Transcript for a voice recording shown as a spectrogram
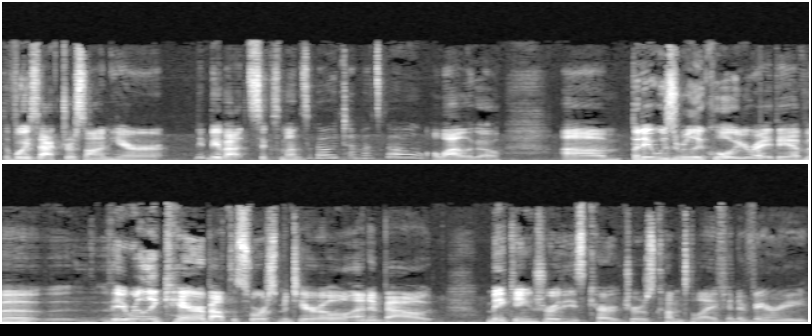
the voice actress on here maybe about six months ago, ten months ago, a while ago. Um, but it was really cool. You're right. They have a they really care about the source material and about making sure these characters come to life in a very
